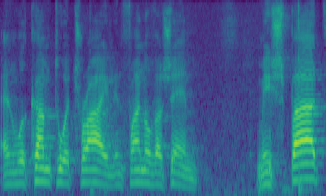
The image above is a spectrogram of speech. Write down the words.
and will come to a trial in front of Hashem. Mishpat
